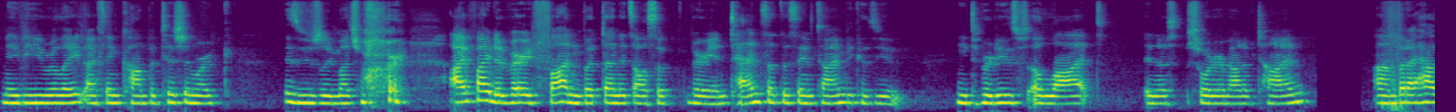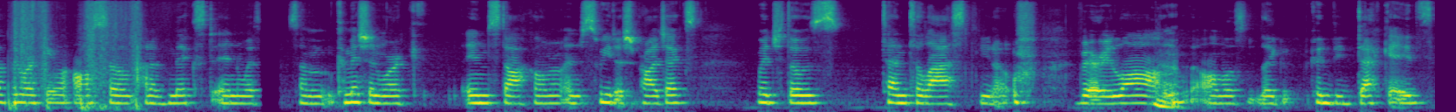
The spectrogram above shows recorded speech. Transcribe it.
maybe you relate. I think competition work is usually much more I find it very fun, but then it's also very intense at the same time because you need to produce a lot in a shorter amount of time. Um, but I have been working also kind of mixed in with some commission work in Stockholm and Swedish projects, which those tend to last, you know, very long, yeah. almost like could be decades.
